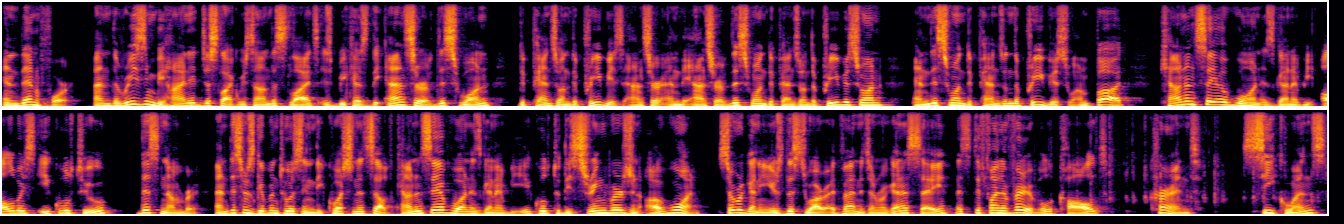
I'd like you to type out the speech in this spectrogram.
and then 4. And the reason behind it, just like we saw in the slides, is because the answer of this one depends on the previous answer, and the answer of this one depends on the previous one, and this one depends on the previous one. But count and say of 1 is going to be always equal to this number. And this was given to us in the question itself. Count and say of 1 is going to be equal to the string version of 1. So we're going to use this to our advantage and we're going to say, let's define a variable called current sequence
